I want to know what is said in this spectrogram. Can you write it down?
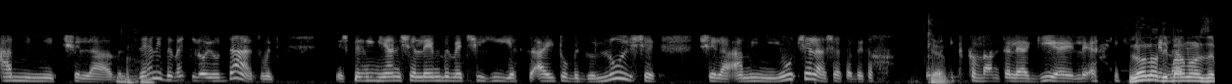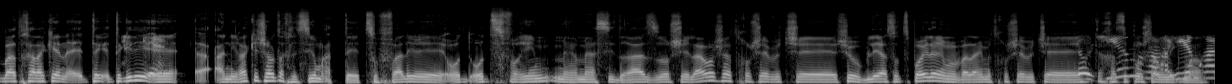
האמינית שלה, אבל נכון. זה אני באמת לא יודעת. זאת אומרת, יש כאן עניין שלם באמת שהיא יצאה איתו בגלוי, ש, של המיניות שלה, שאתה בטח כן. התכוונת להגיע אליה. לא, לא, דיברנו על זה בהתחלה, כן. ת, תגידי, כן. אה, אני רק אשאל אותך לסיום, את אה, צופה לי עוד, עוד ספרים מה, מהסדרה הזו שלה, או שאת חושבת ש... שוב, בלי לעשות ספוילרים, אבל האם את חושבת שככה לא, הסיפור שלנו נגמר? היא אמרה,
